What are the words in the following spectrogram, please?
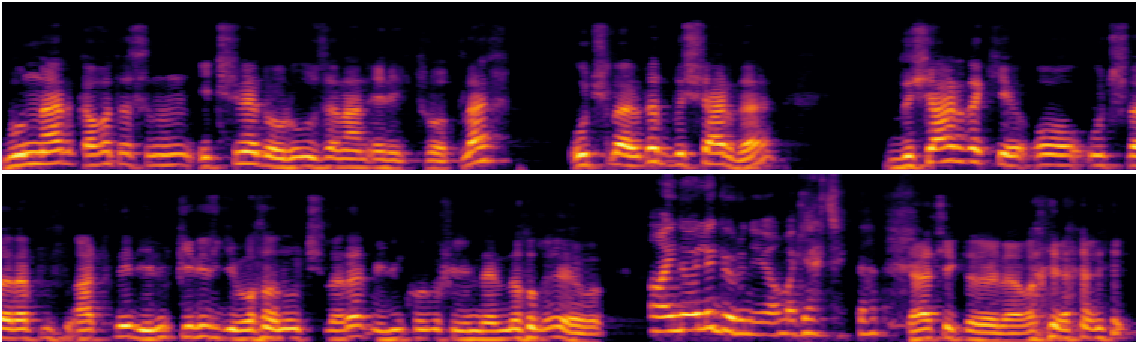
Bunlar kafatasının içine doğru uzanan elektrotlar. Uçları da dışarıda. Dışarıdaki o uçlara artık ne diyelim priz gibi olan uçlara bilim kurgu filmlerinde oluyor ya bu. Aynı öyle görünüyor ama gerçekten. Gerçekten öyle ama yani.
